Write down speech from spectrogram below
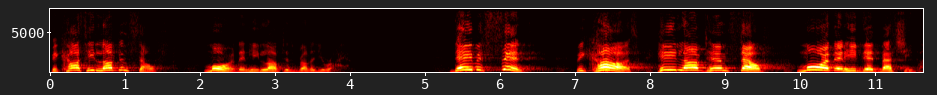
because he loved himself more than he loved his brother Uriah. David sinned because he loved himself more than he did Bathsheba.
